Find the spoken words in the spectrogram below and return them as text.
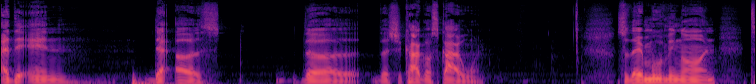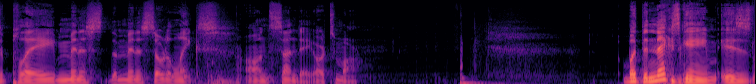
at the end, that uh, the the Chicago Sky won. So they're moving on to play Minnes- the Minnesota Lynx on Sunday or tomorrow. But the next game is,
